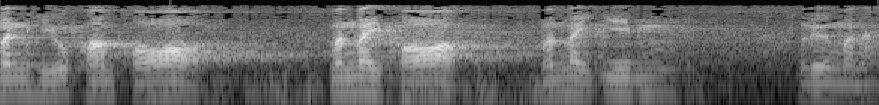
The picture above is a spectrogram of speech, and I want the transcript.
มันหิวความพอ มันไม่พอ มันไม่อิ่มเรื่องมันนะ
